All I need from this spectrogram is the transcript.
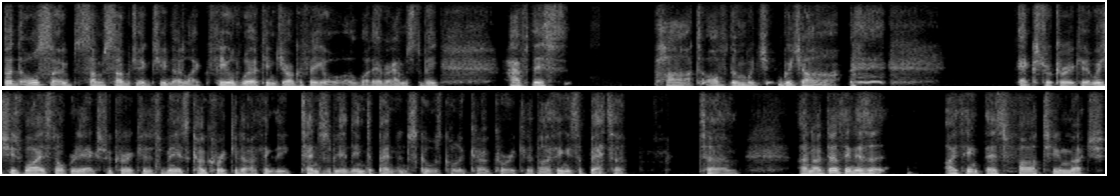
But also some subjects, you know, like field work in geography or, or whatever it happens to be, have this part of them which which are extracurricular, which is why it's not really extracurricular to me. It's co-curricular. I think it tends to be an independent schools call it co-curricular, but I think it's a better term. And I don't think there's a I think there's far too much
